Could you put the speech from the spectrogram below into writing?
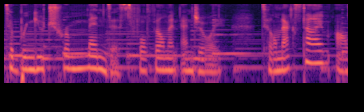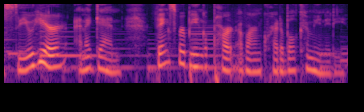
to bring you tremendous fulfillment and joy. Till next time, I'll see you here. And again, thanks for being a part of our incredible community.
